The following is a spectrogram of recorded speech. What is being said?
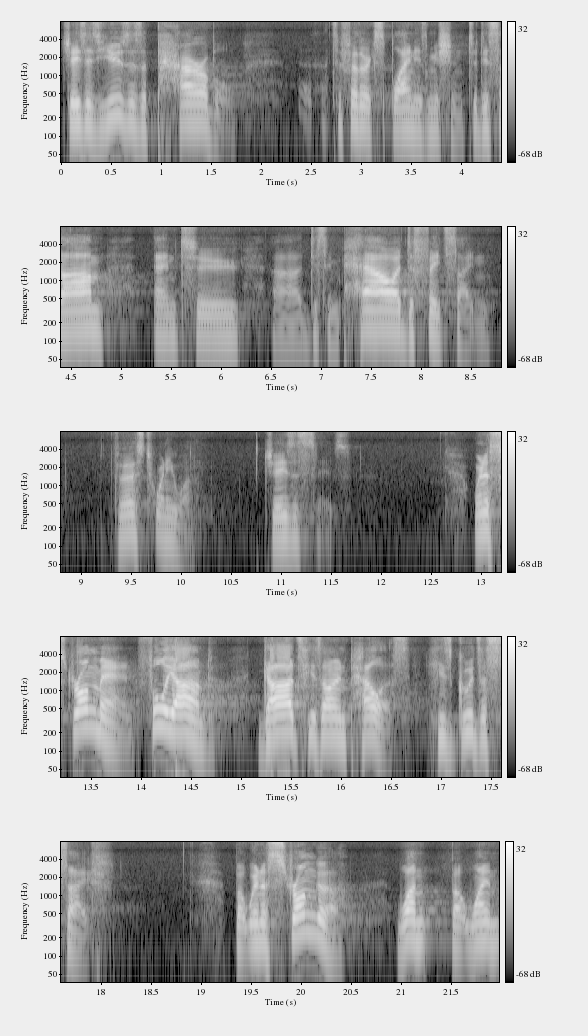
Jesus uses a parable to further explain his mission to disarm and to uh, disempower, defeat Satan. Verse 21, Jesus says, When a strong man, fully armed, guards his own palace, his goods are safe. But when a stronger one, but when,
